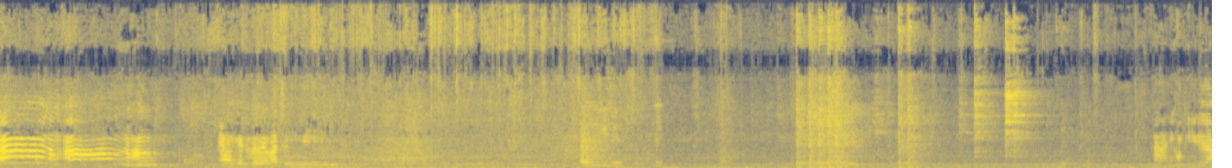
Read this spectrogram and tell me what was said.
ว้าวน้องออมน้องออมแอร์ เย็นเลยมาถึงนี่อ่านี่ของพี่เอื้อ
